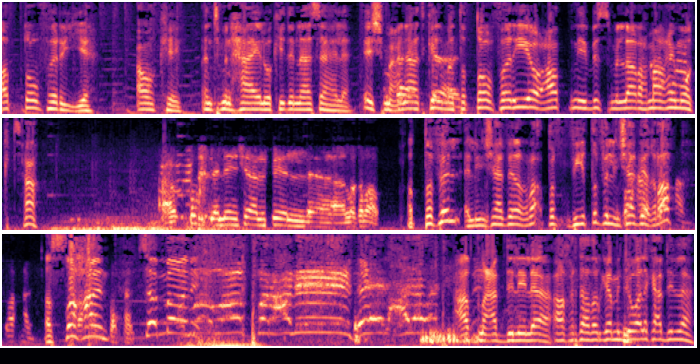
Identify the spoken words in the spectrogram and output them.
الطوفرية؟ أوكي. أنت من حايل واكيد إنها سهلة، إيش معنات كلمة الطوفرية وعطني بسم الله الرحمن الرحيم وقت. ها؟ الطفل اللي انشال فيه ال- الأغراض. الطفل اللي انشال فيه اغراض طف- في طفل انشال فيه أغراض؟ صحن، صحن. الصحن. صحن. سماني الله أكبر عليك. إيه الحلاوة عطنا عبد الاله آخر ثلاث ارقام من جوالك يا عبد الله.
